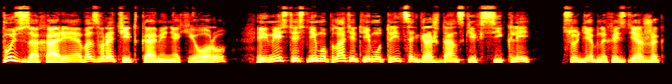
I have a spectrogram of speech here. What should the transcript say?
пусть Захария возвратит камень Ахиору и вместе с ним уплатит ему 30 гражданских сиклей, судебных издержек,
